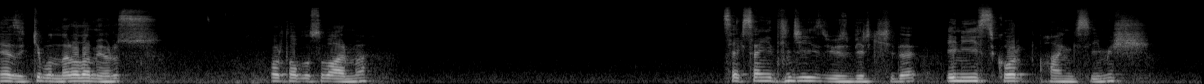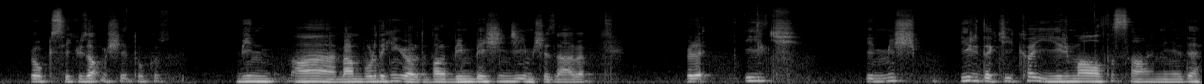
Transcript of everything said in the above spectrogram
Ne yazık ki bunları alamıyoruz. Skor tablosu var mı? 87.yiz 101 kişide. En iyi skor hangisiymiş? Yok 869 1000 ha ben buradakini gördüm. Pardon 1005.ymişiz abi. Böyle ilk bilmiş 1 dakika 26 saniyede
